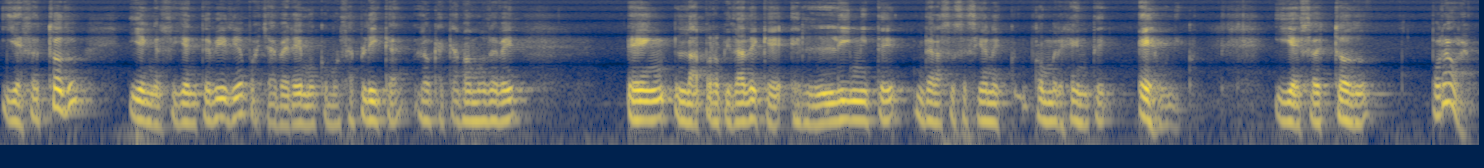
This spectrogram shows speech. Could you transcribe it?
y eso es todo. Y en el siguiente vídeo pues ya veremos cómo se aplica lo que acabamos de ver en la propiedad de que el límite de las sucesiones convergentes es único. Y eso es todo por ahora.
